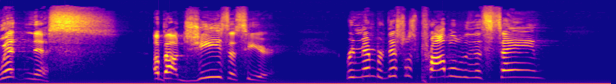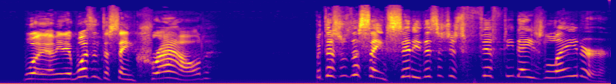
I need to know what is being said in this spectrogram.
witness about Jesus here. Remember, this was probably the same, well, I mean, it wasn't the same crowd, but this was the same city. This is just 50 days later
